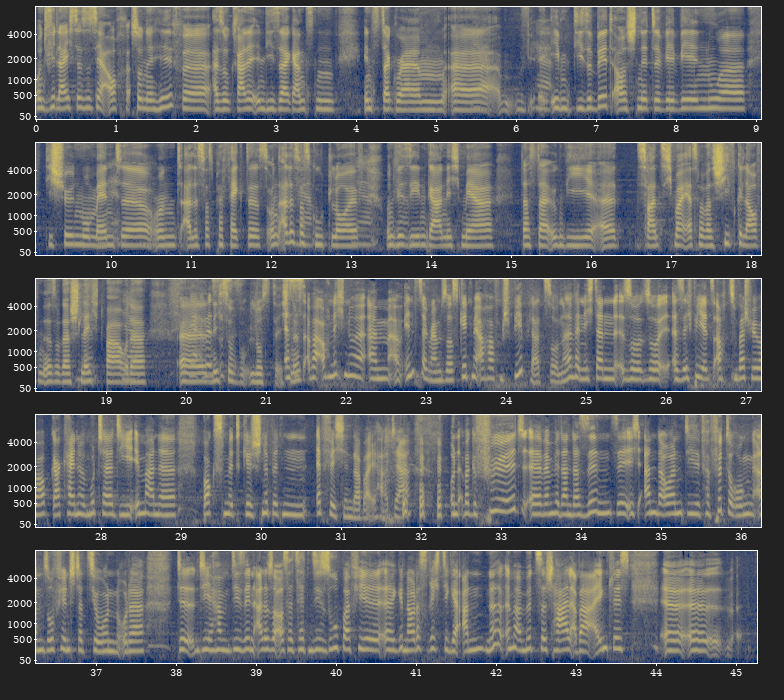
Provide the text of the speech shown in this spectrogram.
Und vielleicht ist es ja auch so eine Hilfe, also gerade in dieser ganzen Instagram, äh, ja. Ja. eben diese Bildausschnitte, wir wählen nur die schönen Momente ja. und alles, was perfekt ist und alles, was gut läuft. Und wir sehen gar nicht mehr, dass da irgendwie äh, 20 Mal erstmal was schiefgelaufen ist oder schlecht war ja. oder äh, ja, nicht ist, so lustig. Es ne? ist aber auch nicht nur ähm, auf Instagram so, es geht mir auch auf dem Spielplatz so, ne? Wenn ich dann so, so, also ich bin jetzt auch zum Beispiel überhaupt gar keine Mutter, die immer eine Box mit geschnippelten Äpfelchen dabei hat, ja. Und aber gefühlt, äh, wenn wir dann da sind, sehe ich andauernd die Verfütterungen an so vielen Stationen oder die, die, haben, die sehen alle so aus, als hätten sie super viel äh, genau das Richtige an, ne? Immer Mütze, Schal, aber eigentlich äh, äh,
